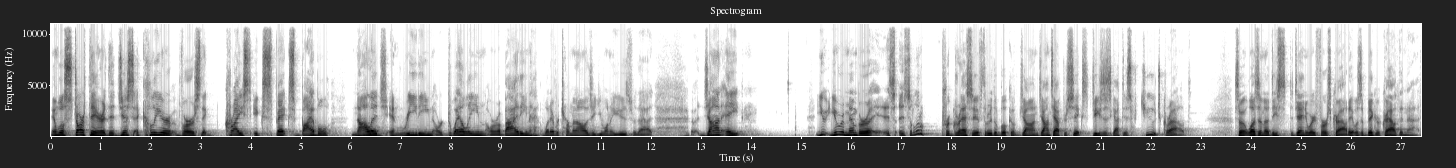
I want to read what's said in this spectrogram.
And we'll start there that just a clear verse that Christ expects Bible knowledge and reading or dwelling or abiding, whatever terminology you want to use for that. John 8, you, you remember, it's, it's a little progressive through the book of John. John chapter 6, Jesus got this huge crowd. So it wasn't a January 1st crowd, it was a bigger crowd than that.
